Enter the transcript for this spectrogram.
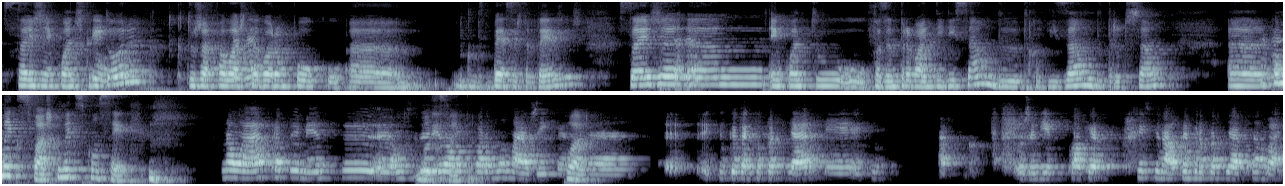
seja enquanto escritora, que, que tu já falaste uhum. agora um pouco uh, dessas estratégias, seja uhum. um, enquanto fazendo trabalho de edição, de, de revisão, de tradução. Uh, uhum. Como é que se faz? Como é que se consegue? Não há propriamente um segredo ou uma fórmula mágica. Claro. aquilo que eu tenho para partilhar é aquilo hoje em dia qualquer profissional tem para partilhar também.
